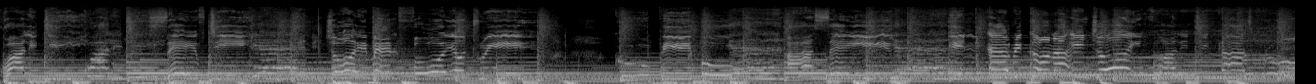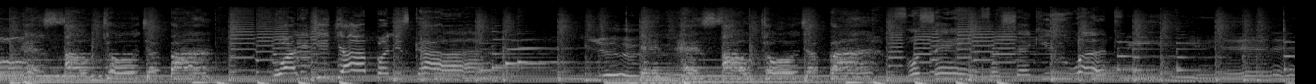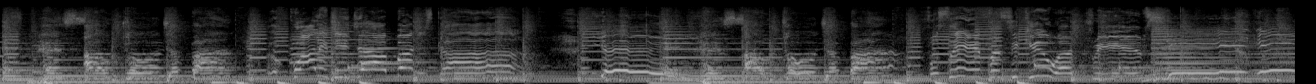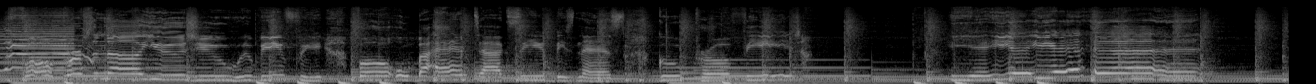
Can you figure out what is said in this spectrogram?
quality, Quality. safety, Yeah. and enjoyment for your dream. Cool people Yeah. are safe Yeah. in every corner, enjoying quality cars from Enhance Auto Japan. quality Japanese car. Yeah. Enhance Auto Japan. For safe and secure dream. Enhance Auto Japan. For safe and secure trips. For personal use, you will be free. For Uber and taxi business, good profit.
